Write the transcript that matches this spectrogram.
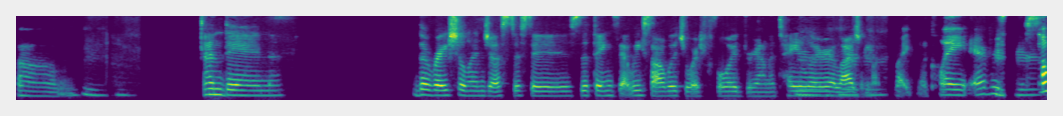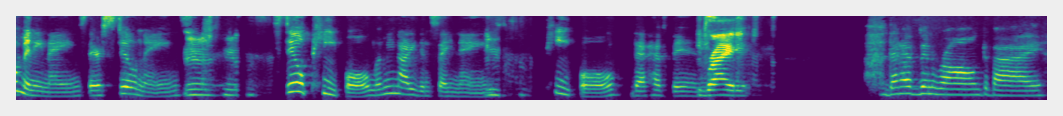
Um, mm-hmm. and then the racial injustices, the things that we saw with George Floyd, Breonna Taylor, mm-hmm. Elijah like McClain, every mm-hmm. so many names. They're still names, mm-hmm. still people. Let me not even say names. Mm-hmm. People that have been right that have been wronged by,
